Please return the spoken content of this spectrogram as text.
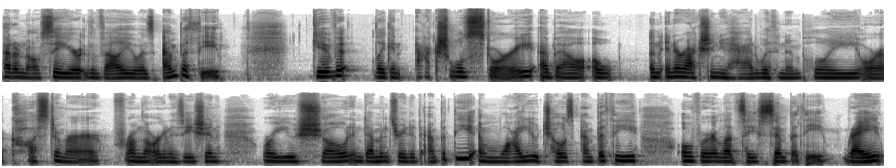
I don't know, say your the value is empathy, give it like an actual story about a, an interaction you had with an employee or a customer from the organization where you showed and demonstrated empathy and why you chose empathy over, let's say, sympathy, right?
